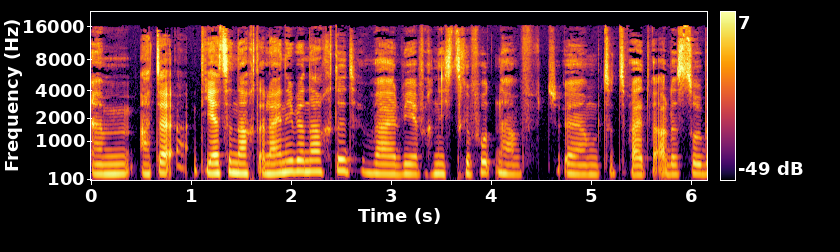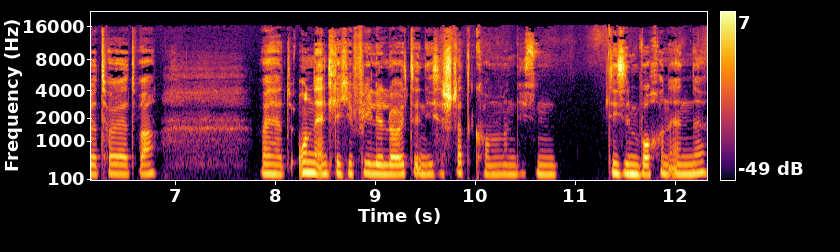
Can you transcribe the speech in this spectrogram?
ähm, hat er die erste Nacht alleine übernachtet, weil wir einfach nichts gefunden haben ähm, zu zweit, weil alles so überteuert war. Weil halt unendliche viele Leute in diese Stadt kommen an diesem, diesem Wochenende.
